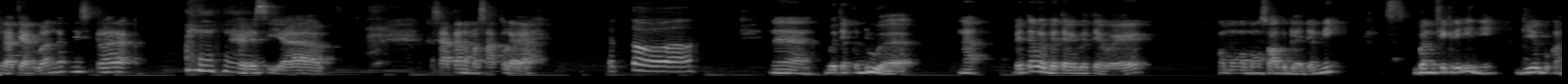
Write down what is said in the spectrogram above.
perhatian banget nih si Clara. Siap. Kesehatan nomor satu lah ya. Betul. Nah buat yang kedua nah btw btw btw ngomong-ngomong soal begadang nih Bang Fikri ini dia bukan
